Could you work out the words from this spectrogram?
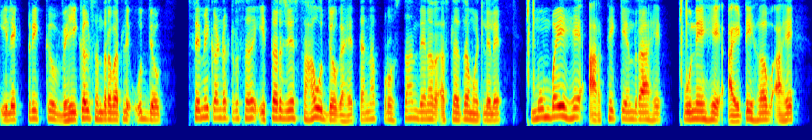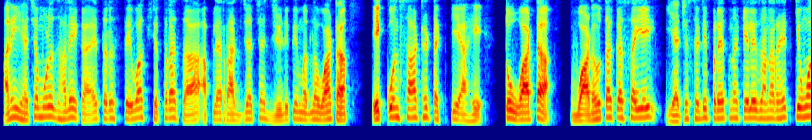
इलेक्ट्रिक व्हेकल संदर्भातले उद्योग सेमीकंडक्टरसह इतर जे सहा उद्योग आहेत त्यांना प्रोत्साहन देणार असल्याचं म्हटलेलं आहे. मुंबई हे आर्थिक केंद्र आहे. पुणे हे आय टी हब आहे. आणि ह्याच्यामुळं झालंय काय? तर सेवा क्षेत्राचा आपल्या राज्याच्या जी डी पीमधला वाटा एकोणसाठ टक्के आहे. तो वाटा वाढवता कसा येईल? याच्यासाठी प्रयत्न केले जाणार आहेत किंवा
